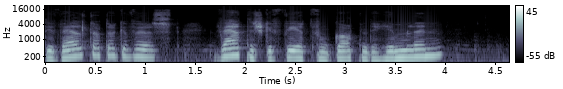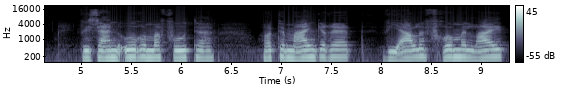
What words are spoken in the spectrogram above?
Die Welt hat er gewusst, wird nicht geführt von Gott in den Himmeln, wie sein Urmer Futter hat ihm eingerät, wie alle fromme Leid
